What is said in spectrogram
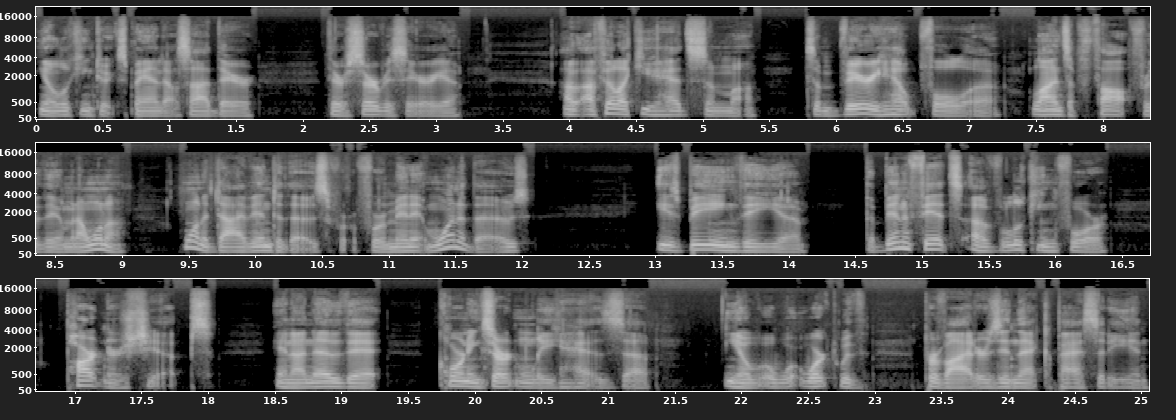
you know, looking to expand outside their their service area. I, I feel like you had some uh, some very helpful uh, lines of thought for them, and I want to want to dive into those for, for a minute. One of those is being the uh, the benefits of looking for partnerships, and I know that Corning certainly has uh, you know w- worked with providers in that capacity and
